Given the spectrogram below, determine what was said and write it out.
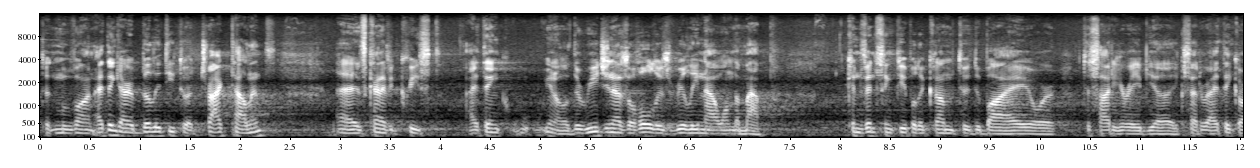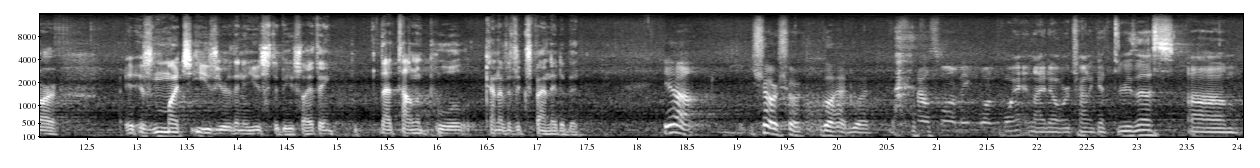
to move on. I think our ability to attract talent uh, is kind of increased. I think you know the region as a whole is really now on the map. Convincing people to come to Dubai or to Saudi Arabia, et cetera, I think are is much easier than it used to be. So I think that talent pool kind of has expanded a bit. Yeah, sure, sure. Go ahead, go ahead. I also want to make one point, and I know we're trying to get through this. Um,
